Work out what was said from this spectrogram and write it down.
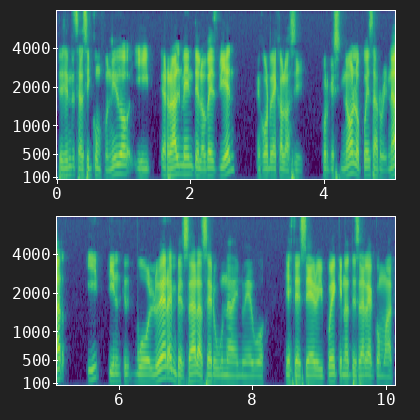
te sientes así confundido y realmente lo ves bien, mejor déjalo así, porque si no lo puedes arruinar y tienes que volver a empezar a hacer una de nuevo desde cero y puede que no te salga como a,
